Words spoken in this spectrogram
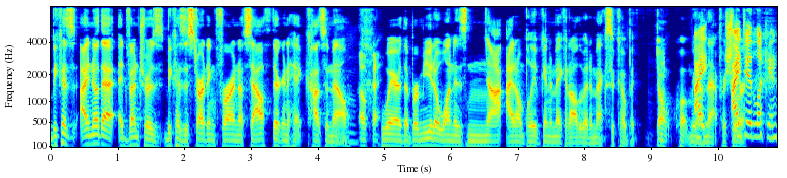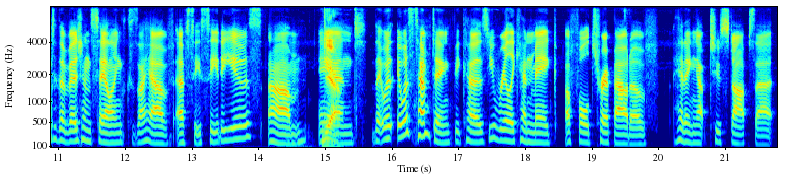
because I know that Adventures because it's starting far enough south they're gonna hit Cozumel Okay. where the Bermuda one is not I don't believe gonna make it all the way to Mexico but don't quote me I, on that for sure. I did look into the Vision sailings because I have FCC to use, um, Yeah. and it was it was tempting because you really can make a full trip out of hitting up two stops at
